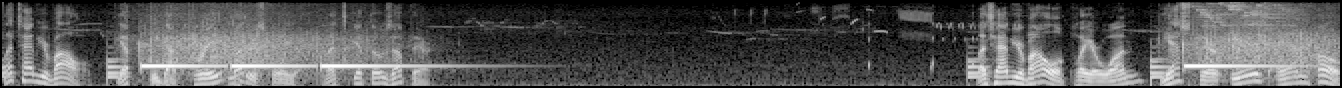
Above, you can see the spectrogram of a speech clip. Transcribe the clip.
Let's have your vowel. Yep, we got three letters for you. Let's get those up there. Let's have your vowel, player one. Yes, there is an O.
